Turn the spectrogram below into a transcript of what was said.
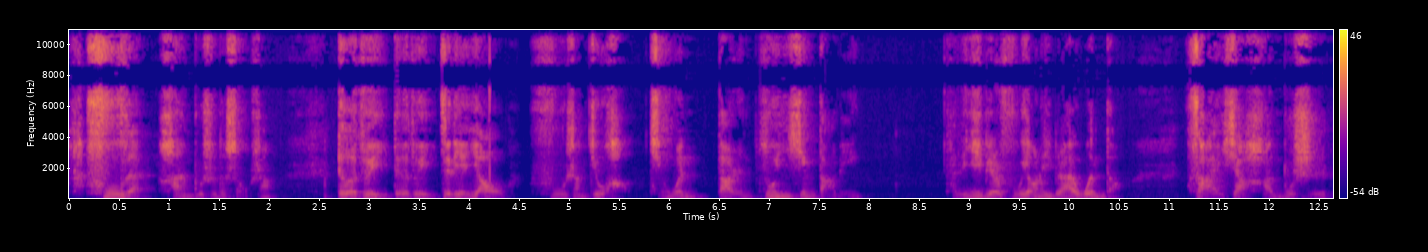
敷在韩不时的手上。得罪得罪，这点药敷上就好。请问大人尊姓大名？他一边敷药呢，一边还问道：“在下韩不时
